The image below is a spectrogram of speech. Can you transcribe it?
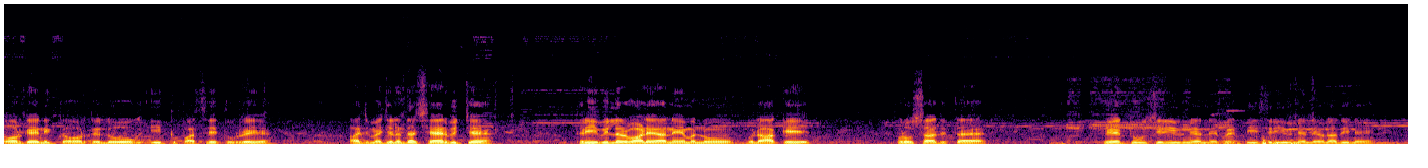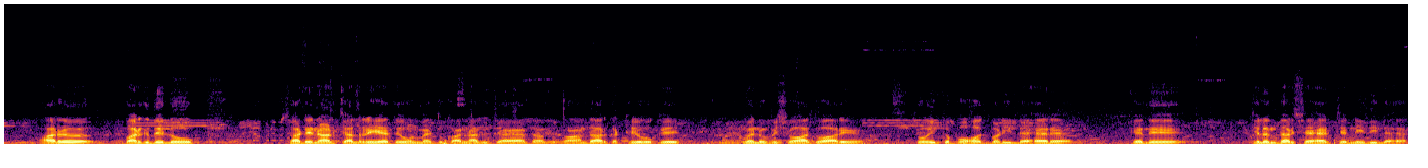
ਆਰਗੈਨਿਕ ਤੌਰ ਤੇ ਲੋਕ ਇੱਕ ਪਾਸੇ ਤੁਰ ਰਹੇ ਹੈ ਅੱਜ ਮੈਂ ਜਲੰਧਰ ਸ਼ਹਿਰ ਵਿੱਚ ਹੈ। 3 ਵੀਲਰ ਵਾਲਿਆਂ ਨੇ ਮੈਨੂੰ ਬੁਲਾ ਕੇ ਭਰੋਸਾ ਦਿੱਤਾ ਹੈ। ਫਿਰ ਦੂਸਰੀ ਯੂਨੀਅਨ ਨੇ, ਫਿਰ ਤੀਸਰੀ ਯੂਨੀਅਨ ਨੇ ਉਹਨਾਂ ਦੀ ਨੇ। ਹਰ ਵਰਗ ਦੇ ਲੋਕ ਸਾਡੇ ਨਾਲ ਚੱਲ ਰਹੇ ਹੈ ਤੇ ਹੁਣ ਮੈਂ ਦੁਕਾਨਾਂ ਵਿੱਚ ਆਇਆ ਤਾਂ ਦੁਕਾਨਦਾਰ ਇਕੱਠੇ ਹੋ ਕੇ ਮੈਨੂੰ ਵਿਸ਼ਵਾਸ ਦਵਾ ਰਹੇ ਸੋ ਇੱਕ ਬਹੁਤ ਬੜੀ ਲਹਿਰ ਹੈ। ਕਹਿੰਦੇ ਜਲੰਧਰ ਸ਼ਹਿਰ ਚੰਨੀ ਦੀ ਲਹਿਰ।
